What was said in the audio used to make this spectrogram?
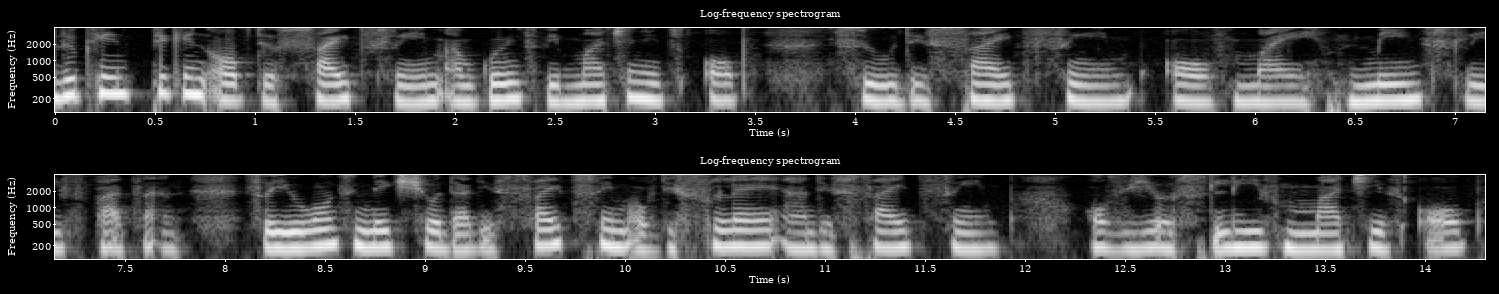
looking picking up the side seam i'm going to be matching it up to the side seam of my main sleeve pattern. So you want to make sure that the side seam of the flare and the side seam of your sleeve matches up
